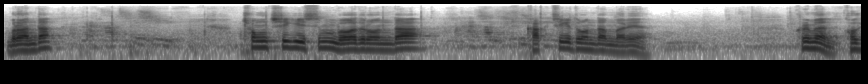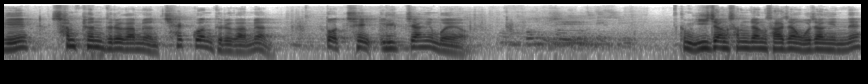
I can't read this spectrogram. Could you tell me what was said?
뭐라 한다? 총칙이 있으면 뭐가 들어온다? 각칙이 들어온단 말이에요. 그러면 거기 3편 들어가면 채권 들어가면 또 제 1장이 뭐예요? 그럼 2장, 3장, 4장, 5장 있네?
